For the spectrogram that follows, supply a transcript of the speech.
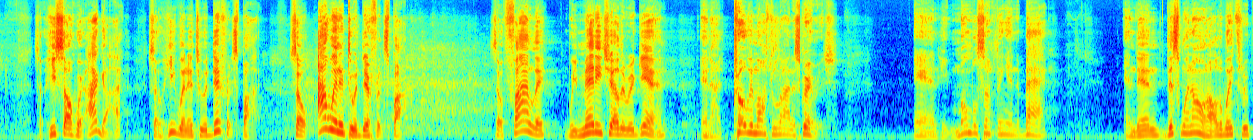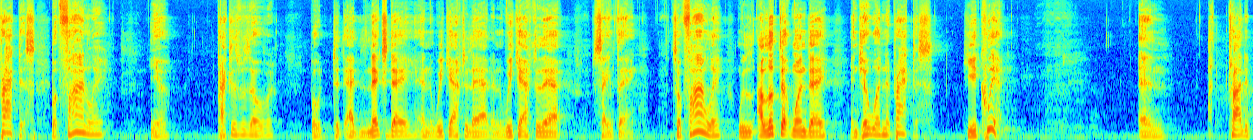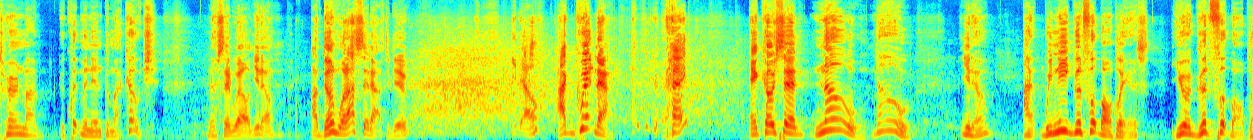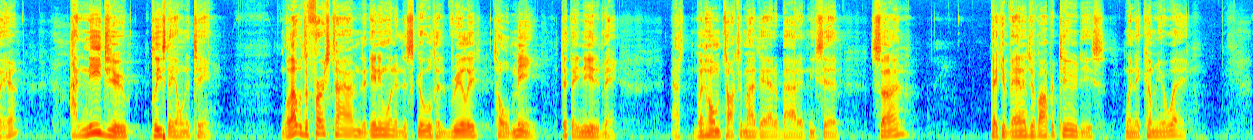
So he saw where I got, so he went into a different spot. So I went into a different spot. So finally, we met each other again, and I drove him off the line of scrimmage. And he mumbled something in the back, and then this went on all the way through practice. But finally, you know, practice was over. But the next day, and the week after that, and the week after that, same thing. So finally, we, I looked up one day, and Joe wasn't at practice. He had quit. And I tried to turn my equipment into my coach. And I said, Well, you know, I've done what I set out to do. you know, I can quit now. right? And coach said, No, no. You know, I, we need good football players. You're a good football player. I need you. Please stay on the team. Well, that was the first time that anyone at the school had really told me that they needed me. I went home, and talked to my dad about it, and he said, Son, take advantage of opportunities when they come your way.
